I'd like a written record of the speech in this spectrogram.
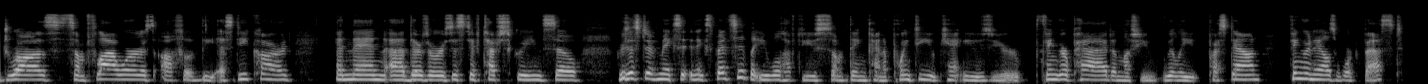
draws some flowers off of the SD card. And then uh, there's a resistive touch screen. So resistive makes it inexpensive, but you will have to use something kind of pointy. You can't use your finger pad unless you really press down. Fingernails work best.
